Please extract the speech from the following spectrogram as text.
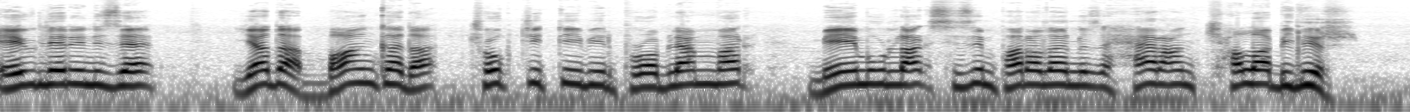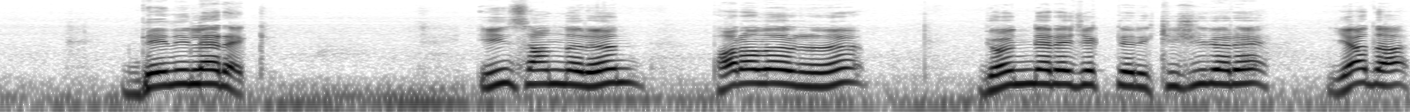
Evlerinize ya da bankada çok ciddi bir problem var. Memurlar sizin paralarınızı her an çalabilir denilerek insanların paralarını gönderecekleri kişilere ya da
